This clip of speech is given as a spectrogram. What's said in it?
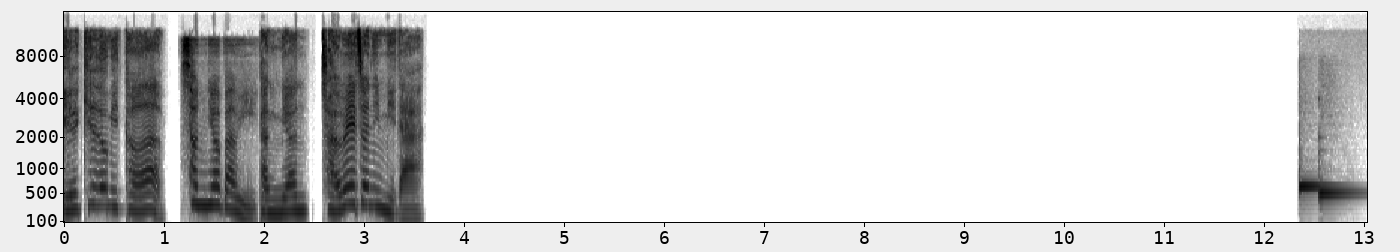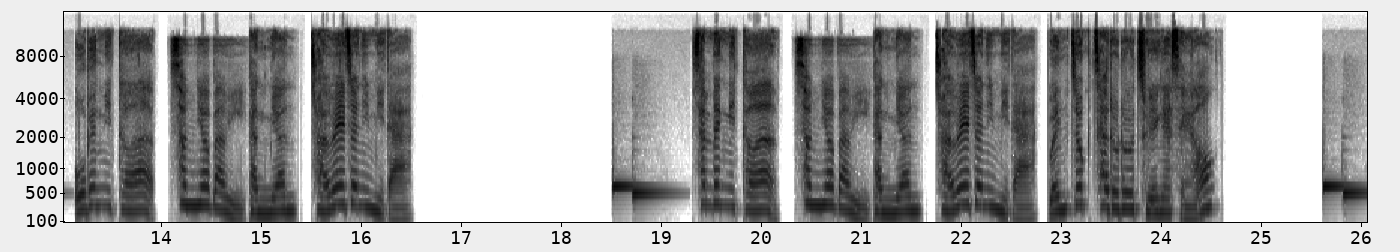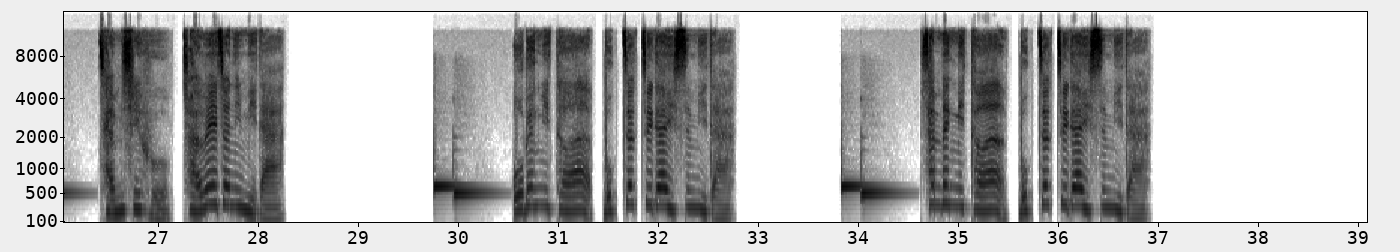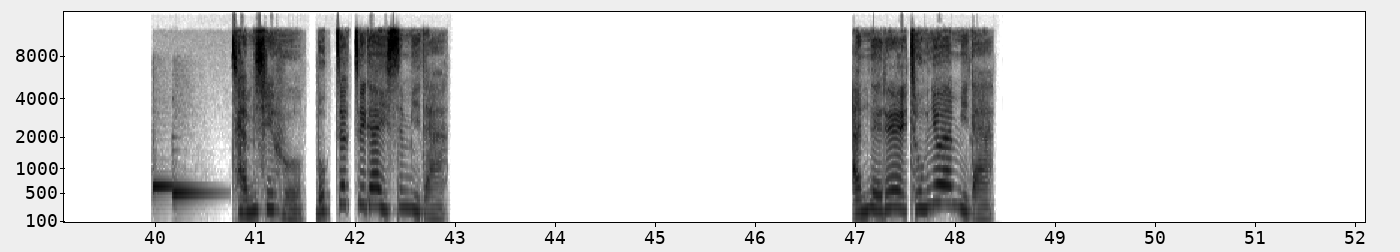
1km 앞 선녀바위 방면 좌회전입니다. 500m 앞 선녀바위 방면 좌회전입니다. 300m 앞 선녀바위 방면 좌회전입니다. 왼쪽 차로로 주행하세요. 잠시 후 좌회전입니다. 500m 앞 목적지가 있습니다. 300m 앞 목적지가 있습니다. 잠시 후 목적지가 있습니다. 안내를 종료합니다.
